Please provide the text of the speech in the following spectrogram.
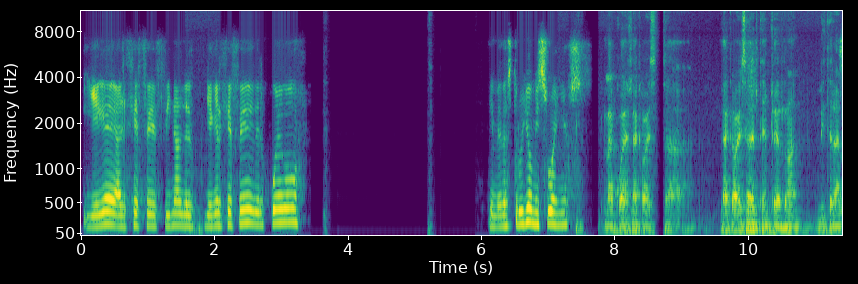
Y llegué al jefe final del, llegué al jefe del juego y me destruyó mis sueños. La cual es la cabeza, la cabeza del Temple Run, literal.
